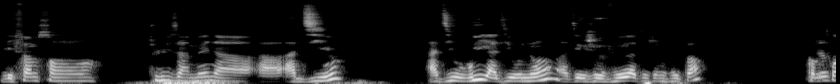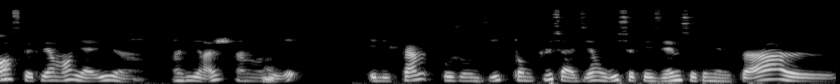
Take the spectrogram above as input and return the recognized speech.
Les femmes sont plus amènes à, à, à dire, à dire oui, à dire non, à dire je veux, à dire je ne veux pas. Comme je toi pense que clairement, il y a eu un, un virage à un moment Mm. donné. Et les femmes, aujourd'hui, tendent plus à dire oui, ce qu'elles aiment, ce qu'elles n'aiment pas. Euh,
